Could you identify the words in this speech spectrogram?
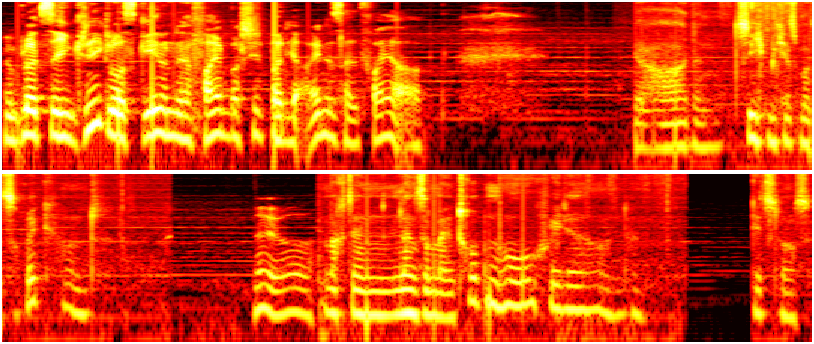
wenn plötzlich ein Krieg losgeht und der Feind marschiert bei dir ein, ist halt Feierabend. Ja, dann ziehe ich mich erstmal zurück und Ja, mach dann langsam meine Truppen hoch wieder und dann geht's los.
